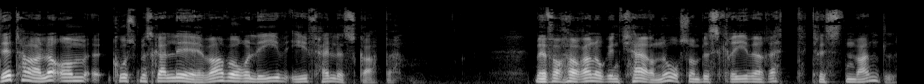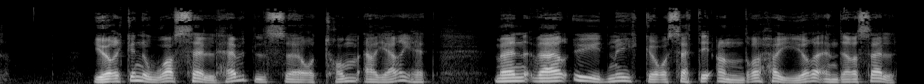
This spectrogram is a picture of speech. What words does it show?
det taler om hvordan vi skal leve våre liv i fellesskapet. Vi får høre noen kjerneord som beskriver rett kristen vandel. Gjør ikke noe av selvhevdelse og tom ærgjerrighet, men vær ydmyke og sett de andre høyere enn dere selv.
